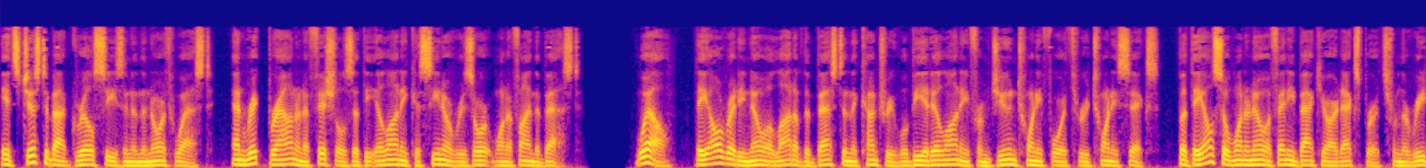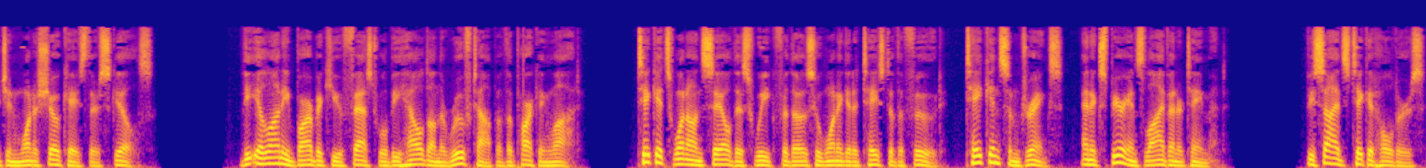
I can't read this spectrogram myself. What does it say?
It's just about grill season in the Northwest, and Rick Browne and officials at the Ilani Casino Resort want to find the best. Well, they already know a lot of the best in the country will be at Ilani from June 24 through 26, but they also want to know if any backyard experts from the region want to showcase their skills. The Ilani Barbecue Fest will be held on the rooftop of the parking lot. Tickets went on sale this week for those who want to get a taste of the food, take in some drinks, and experience live entertainment. Besides ticket holders,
